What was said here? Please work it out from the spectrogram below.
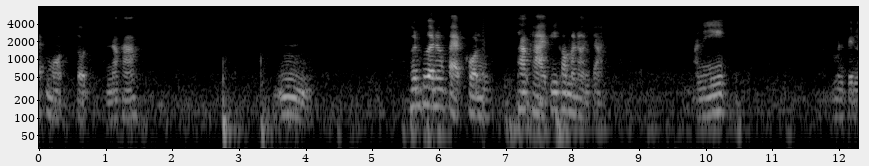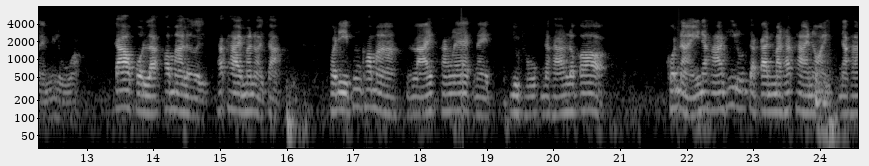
ทหมดสด นะคะ อืม เพื่อนๆทั้งแปดคนทักทายพี่เข้ามาหน่อยจ้ะ อันนี้ มันเป็นอะไรไม่รู้อะเก้าคนละเข้ามาเลย ทักทายมาหน่อยจ้ะ พอดีเพิ่งเข้ามาไลฟ์ครั้งแรกใน YouTube นะคะ แล้วก็คนไหนนะคะ ที่รู้จักกันมาทักทายหน่อยนะคะ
